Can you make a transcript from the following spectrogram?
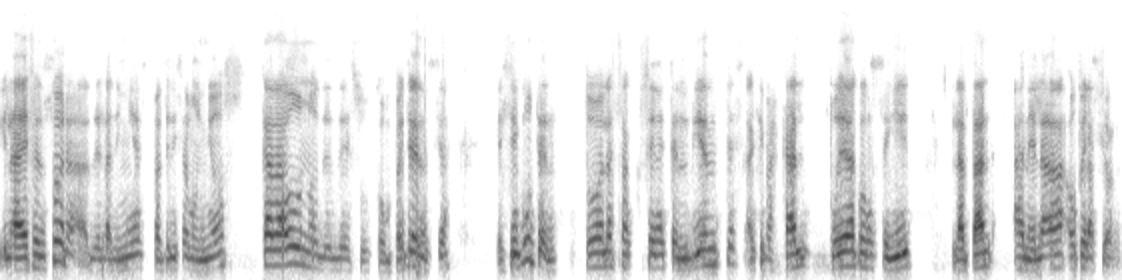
y la defensora de la niñez, Patricia Muñoz, cada uno desde sus competencias, ejecuten todas las acciones tendientes a que Pascal pueda conseguir la tan anhelada operación.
